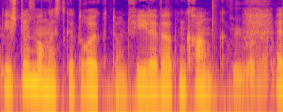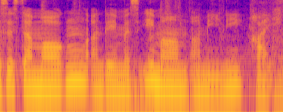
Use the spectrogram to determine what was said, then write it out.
Die Stimmung ist gedrückt und viele wirken krank. Es ist der Morgen, an dem es Iman Amini reicht.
